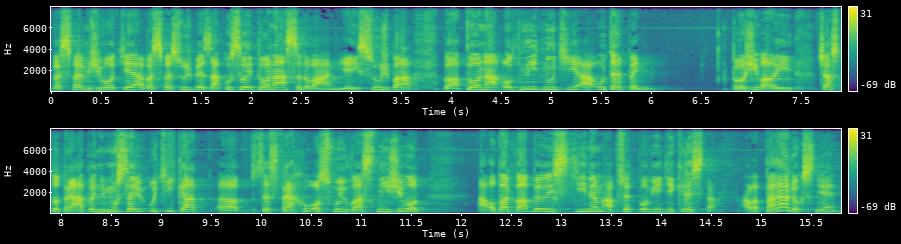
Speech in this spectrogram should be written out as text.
ve svém životě a ve své službě zakusili pro následování. Její služba byla plná odmítnutí a utrpení. Prožívali často trápení, museli utíkat eh, ze strachu o svůj vlastní život. A oba dva byli stínem a předpovědí Krista. Ale paradoxně,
